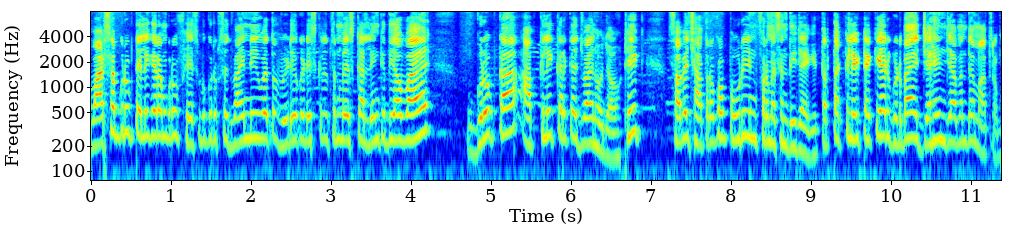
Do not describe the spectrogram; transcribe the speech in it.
WhatsApp group Telegram group Facebook group से ज्वाइन नहीं हुए तो वीडियो के डिस्क्रिप्शन में इसका लिंक दिया हुआ है। ग्रुप का आप क्लिक करके ज्वाइन हो जाओ, ठीक? सभी छात्रों को पूरी इन्फॉर्मेशन दी जाएगी। तब तक के लिए टेक केयर गुड बाय जय हिंद, जय वंदे मातरम।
